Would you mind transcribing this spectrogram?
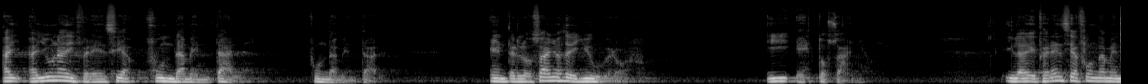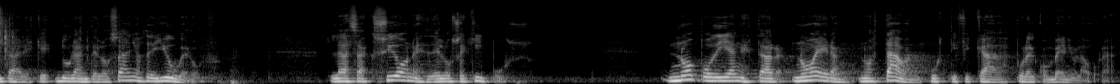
hay, hay una diferencia fundamental, fundamental, entre los años de Yuberov y estos años. Y la diferencia fundamental es que durante los años de Yuberov, las acciones de los equipos no podían estar, no eran, no estaban justificadas por el convenio laboral.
